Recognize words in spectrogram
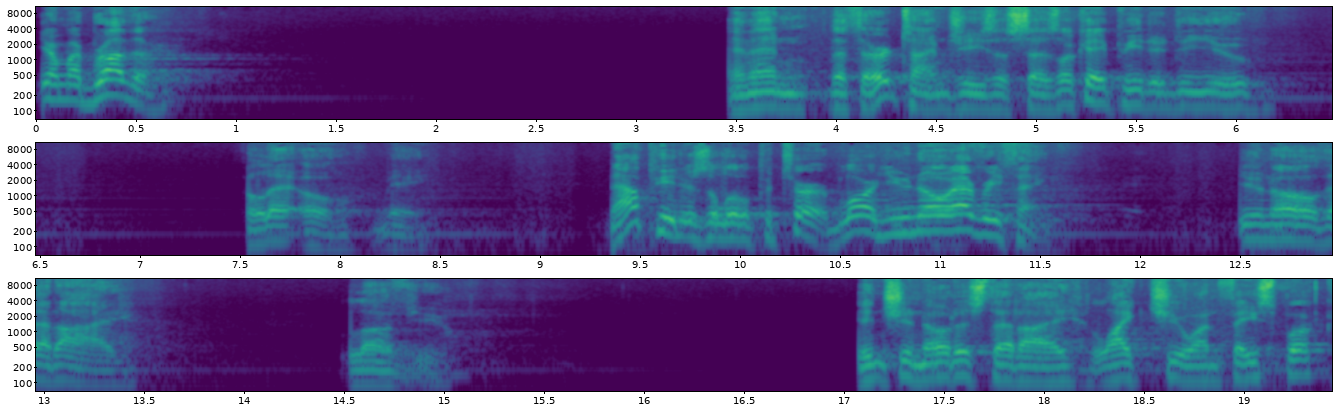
You're my brother. And then the third time, Jesus says, Okay, Peter, do you phileo me? Now Peter's a little perturbed. Lord, you know everything. You know that I love you. Didn't you notice that I liked you on Facebook?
